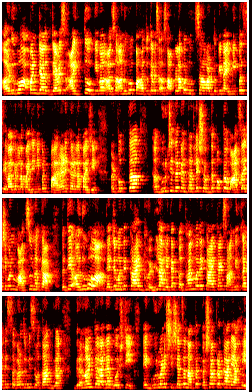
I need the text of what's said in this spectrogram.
अनुभव आपण ज्या ज्यावेळेस ऐकतो किंवा असा अनुभव पाहतो त्यावेळेस असं आपला पण उत्साह वाटतो की नाही मी पण सेवा करायला पाहिजे मी पण पारायण करायला पाहिजे. पण फक्त गुरुचित्रग्रंथातले गुरुचित्र ग्रंथातले शब्द फक्त वाचायचे म्हणून वाचू नका. तर ते अनुभवा त्याच्यामध्ये काय घडलं आहे त्या कथांमध्ये काय काय सांगितलं आहे ते सगळं तुम्ही स्वतः ग्र- ग्रहण करा त्या गोष्टी. एक गुरु आणि शिष्याचं नातं कशा प्रकारे आहे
